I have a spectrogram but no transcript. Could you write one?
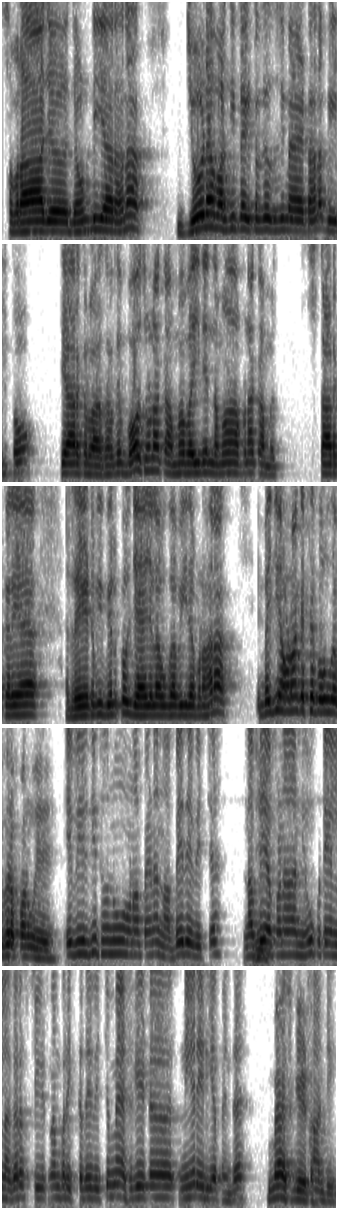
ਸਵਰਾਜ ਜੌਂਡੀਅਰ ਹਨਾ, ਜਿਹੜਾ ਮਰਜ਼ੀ ਟਰੈਕਟਰ ਦੇ ਤੁਸੀਂ ਮੈਟ, ਹਨਾ, ਬੀਟ ਤੋਂ ਤਿਆਰ ਕਰਵਾ ਸਕਦੇ ਹੋ। ਬਹੁਤ ਸੋਹਣਾ ਕੰਮ ਆ ਬਾਈ ਨੇ ਨਵਾਂ ਆਪਣਾ ਕੰਮ ਸਟਾਰਟ ਕਰਿਆ ਰੇਟ ਵੀ ਬਿਲਕੁਲ ਜਾਇਜ਼ ਲਾਊਗਾ ਵੀਰ ਆਪਣਾ, ਹਨਾ। ਇਹ ਬਾਈ ਜੀ, ਆਉਣਾ ਕਿੱਥੇ ਪਊਗਾ ਫਿਰ ਆਪਾਂ ਨੂੰ ਇਹ? ਇਹ ਵੀਰ ਜੀ, ਤੁਹਾਨੂੰ ਆਉਣਾ ਪੈਣਾ ਨਾਭੇ ਦੇ ਵਿੱਚ। ਨਾਭੇ ਆਪਣਾ new Patel Nagar street number 1 ਦੇ ਵਿੱਚ ਮੈਸ ਗੇਟ ਨੀਅਰ ਏਰੀਆ ਪੈਂਦਾ ਹੈ। Mess gate. ਹਾਂਜੀ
